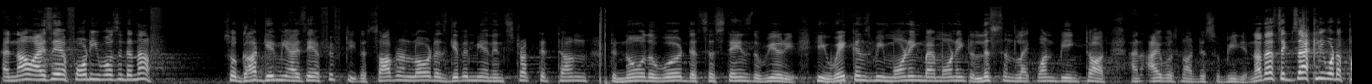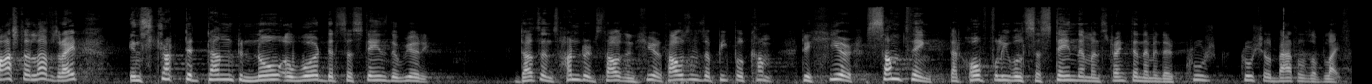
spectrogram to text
And now Isaiah 40 wasn't enough. So God gave me Isaiah 50. The sovereign Lord has given me an instructed tongue to know the word that sustains the weary. He wakens me morning by morning to listen like one being taught, and I was not disobedient. Now that's exactly what a pastor loves, right? Instructed tongue to know a word that sustains the weary. Dozens, hundreds, thousands here, thousands of people come to hear something that hopefully will sustain them and strengthen them in their cru- crucial battles of life.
